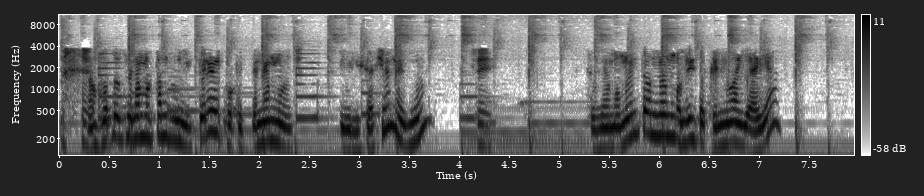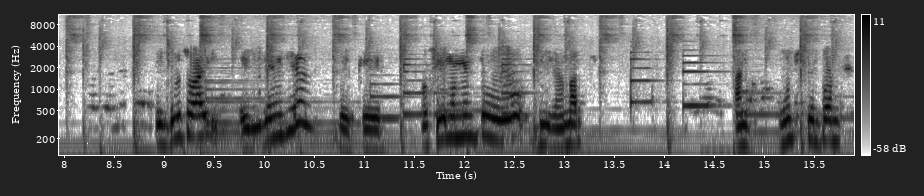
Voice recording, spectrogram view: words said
Nosotros tenemos tantos misterios porque tenemos civilizaciones, ¿no? Sí. Pues de momento no hemos visto que no haya allá. Incluso hay evidencias de que posiblemente hubo vida en Marte. Antes, mucho tiempo antes.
